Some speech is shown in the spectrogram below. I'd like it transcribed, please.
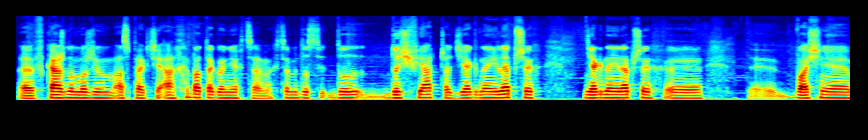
e, w każdym możliwym aspekcie, a chyba tego nie chcemy. Chcemy do, do, doświadczać jak najlepszych, jak najlepszych właśnie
